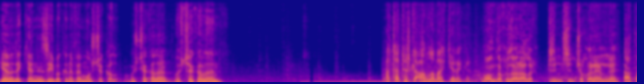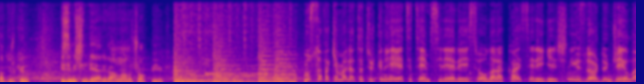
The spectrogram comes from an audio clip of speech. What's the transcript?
Yarına dek kendinize iyi bakın efendim. Hoşçakalın. Hoşçakalın. Hoşçakalın. Atatürk'ü anlamak gerekir. 19 Aralık bizim için çok önemli. Atatürk'ün bizim için değeri ve anlamı çok büyük. Mustafa Kemal Atatürk'ün heyeti temsiliye reisi olarak Kayseri'ye gelişinin 104. yılı.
